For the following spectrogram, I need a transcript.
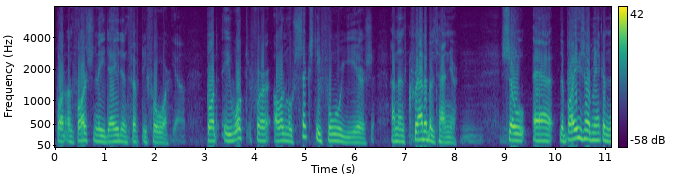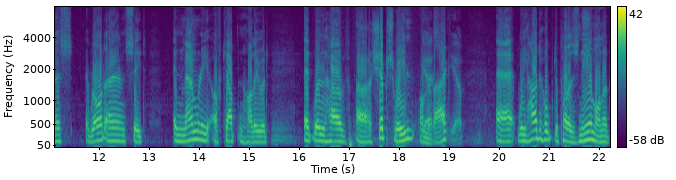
but unfortunately died in 54. Yeah. But he worked for almost 64 years, an incredible tenure. So uh, the boys are making this wrought iron seat in memory of Captain Hollywood. It will have a ship's wheel on the back. Yep. Uh, we had hoped to put his name on it,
